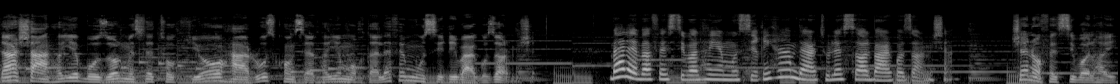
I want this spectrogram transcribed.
در شهرهای بزرگ مثل توکیو هر روز کنسرت‌های مختلف موسیقی برگزار میشه. بله و فستیوال های موسیقی هم در طول سال برگزار میشن. چه نوع فستیوال‌هایی؟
